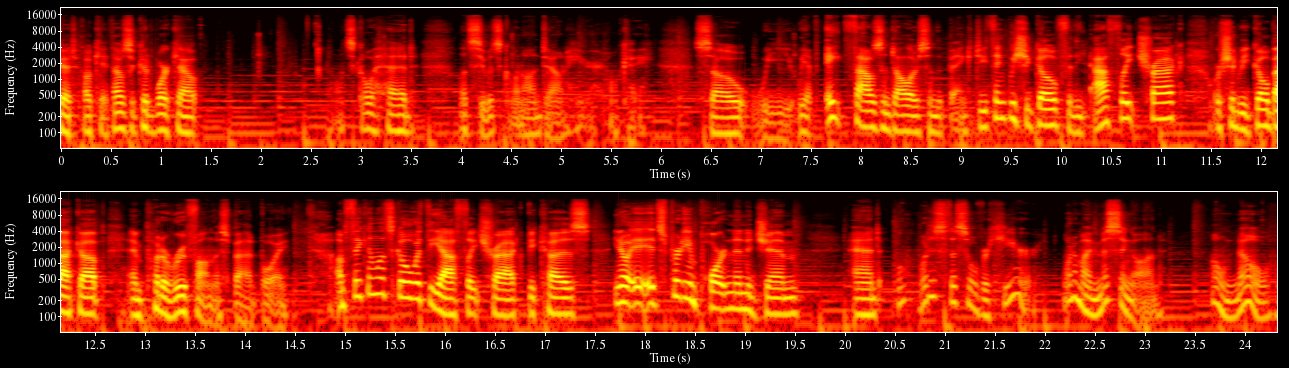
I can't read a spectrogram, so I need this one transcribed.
good. Okay, that was a good workout. Let's go ahead. Let's see what's going on down here. Okay, so we, we have $8,000 in the bank. Do you think we should go for the athlete track or should we go back up and put a roof on this bad boy? I'm thinking let's go with the athlete track because, you know, it, it's pretty important in a gym. And, ooh, what is this over here? What am I missing on? Oh no,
